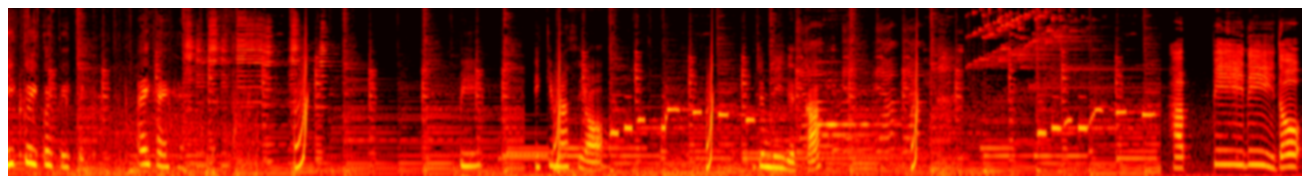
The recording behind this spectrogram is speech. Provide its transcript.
行く行く行く行く。はいはいはい。ピー、行きますよ。準備いいですか？ハッピーリード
